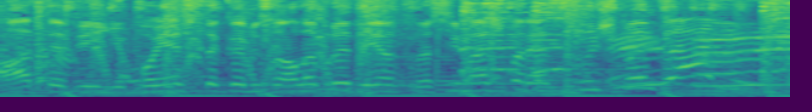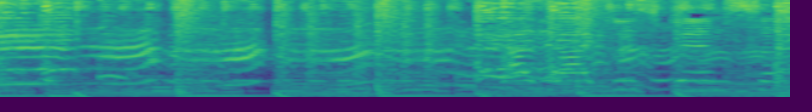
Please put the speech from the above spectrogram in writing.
Ó, Tavinho, põe esta camisola para dentro, assim mais parece um espantalho. Spend some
